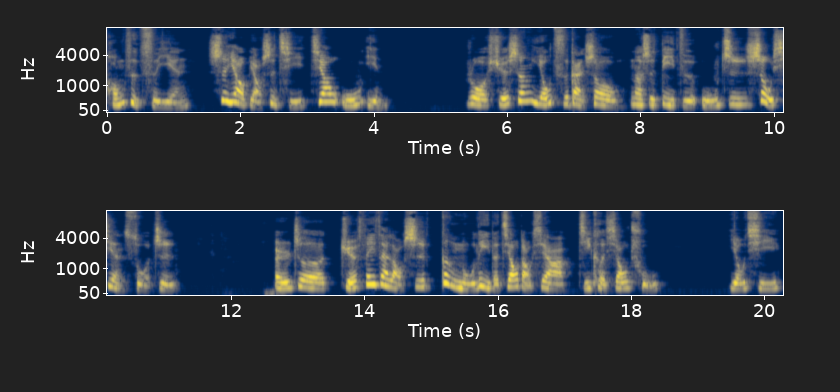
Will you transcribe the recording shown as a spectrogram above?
孔子此言是要表示其教无隐。若学生有此感受，那是弟子无知受限所致。而这绝非在老师更努力的教导下即可消除。尤其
